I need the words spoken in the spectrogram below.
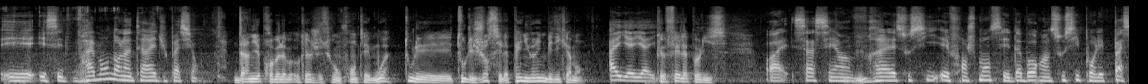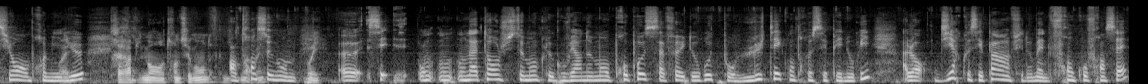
et, et c'est vraiment dans l'intérêt du patient. Dernier problème auquel je suis confronté, moi, tous les, tous les jours, c'est la pénurie de médicaments. Aïe, aïe, aïe. Que fait la police? Ouais, ça c'est un mmh. vrai souci. Et franchement, c'est d'abord un souci pour les patients en premier ouais. lieu. Très rapidement, en 30 secondes. En 30 oui. secondes. Oui. Euh, on, on, on, attend justement que le gouvernement propose sa feuille de route pour lutter contre ces pénuries. Alors, dire que c'est pas un phénomène franco-français,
